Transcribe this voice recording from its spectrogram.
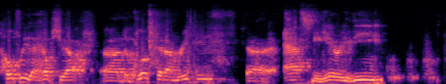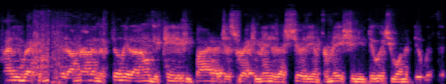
Hopefully that helps you out. Uh, the book that I'm reading, uh, Ask me, Gary Vee, highly recommended. I'm not an affiliate. I don't get paid if you buy it. I just recommend it. I share the information. You do what you want to do with it.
